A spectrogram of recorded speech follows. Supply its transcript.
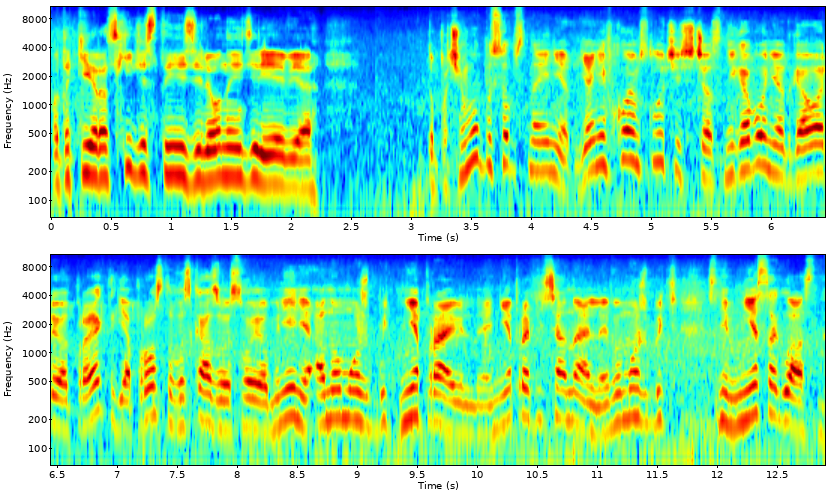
вот такие расхидистые зеленые деревья, то почему бы, собственно, и нет? Я ни в коем случае сейчас никого не отговариваю от проекта, я просто высказываю свое мнение. Оно может быть неправильное, непрофессиональное, вы, может быть, с ним не согласны.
